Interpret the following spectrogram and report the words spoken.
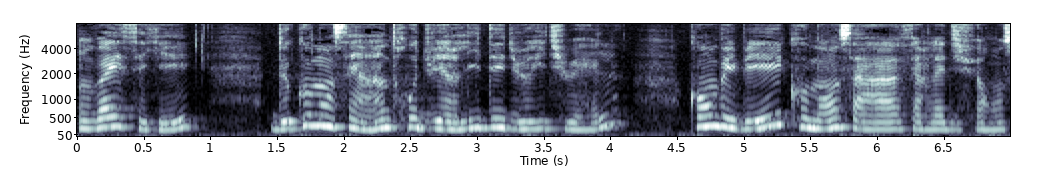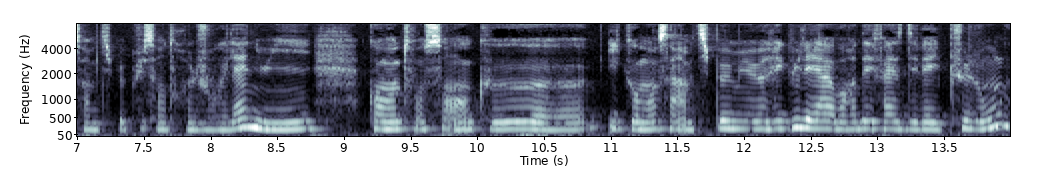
on va essayer de commencer à introduire l'idée du rituel quand bébé commence à faire la différence un petit peu plus entre le jour et la nuit, quand on sent que il commence à un petit peu mieux réguler, à avoir des phases d'éveil plus longues,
